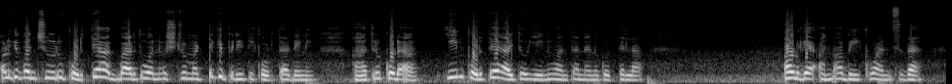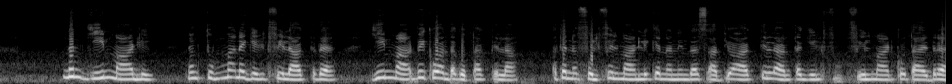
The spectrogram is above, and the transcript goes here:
ಅವಳಿಗೆ ಒಂಚೂರು ಕೊರತೆ ಆಗಬಾರ್ದು ಅನ್ನೋಷ್ಟ್ರ ಮಟ್ಟಿಗೆ ಪ್ರೀತಿ ಕೊಡ್ತಾ ಇದ್ದೀನಿ. ಆದರೂ ಕೂಡ ಏನು ಕೊರತೆ ಆಯಿತು ಏನು ಅಂತ ನನಗೆ ಗೊತ್ತಿಲ್ಲ. ಅವಳಿಗೆ, ಅಮ್ಮ, ಬೇಕು ಅನಿಸಿದೆ. ಏನು ಮಾಡಲಿ? ನಂಗೆ ತುಂಬಾ ಗಿಲ್ಟ್ ಫೀಲ್ ಆಗ್ತದೆ. ಏನು ಮಾಡಬೇಕು ಅಂತ ಗೊತ್ತಾಗ್ತಿಲ್ಲ. ಅದನ್ನು ಫುಲ್ಫಿಲ್ ಮಾಡಲಿಕ್ಕೆ ನನ್ನಿಂದ ಸಾಧ್ಯ ಆಗ್ತಿಲ್ಲ ಅಂತ ಗಿಲ್ಟ್ ಫೀಲ್ ಮಾಡ್ಕೋತಾ ಇದ್ದರೆ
